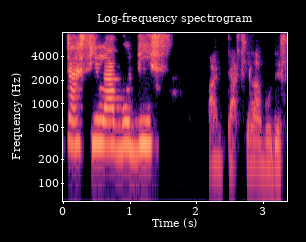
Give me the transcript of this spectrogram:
Pancasila Budis. Pancasila Budis.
